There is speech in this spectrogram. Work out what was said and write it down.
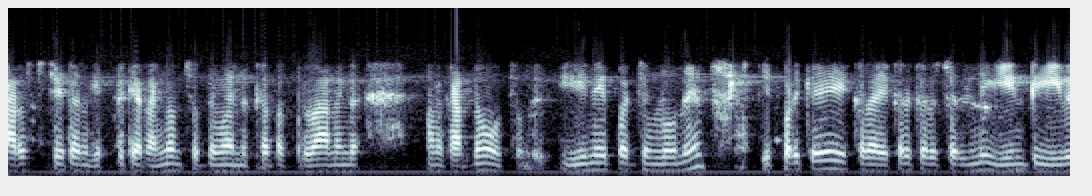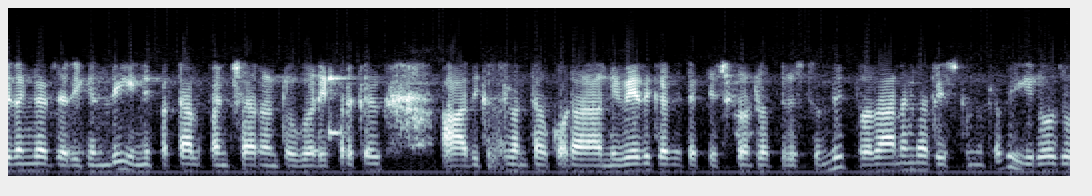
అరెస్ట్ చేయడానికి ఇప్పటికే రంగం సిద్ధమైనట్లయితే ప్రధానంగా మనకు అర్థమవుతుంది. ఈ నేపథ్యంలోనే ఇప్పటికే ఇక్కడ ఎక్కడెక్కడ జరిగింది ఏంటి ఈ విధంగా జరిగింది ఇన్ని పట్టాలు పంచారంటూ కూడా ఇప్పటికే ఆ అధికారులంతా కూడా నివేదిక అయితే తెచ్చుకున్నట్లు తెలుస్తుంది. ప్రధానంగా తీసుకున్నట్లయితే ఈ రోజు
